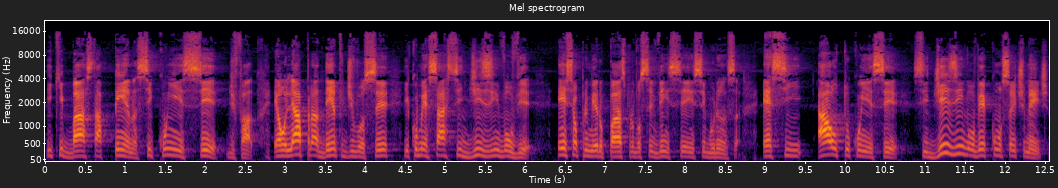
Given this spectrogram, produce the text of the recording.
e que basta apenas se conhecer de fato. É olhar para dentro de você e começar a se desenvolver. Esse é o primeiro passo para você vencer a insegurança. É se autoconhecer, se desenvolver constantemente.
